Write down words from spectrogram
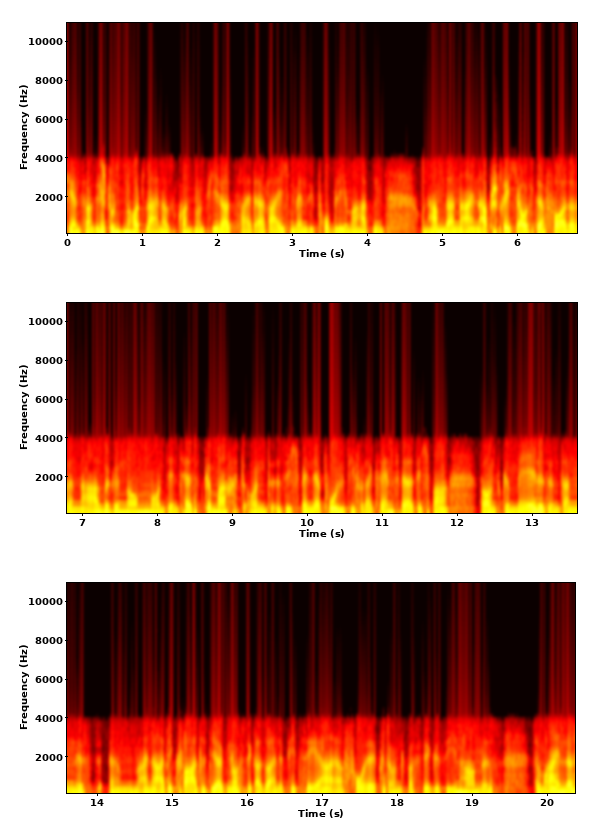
24-Stunden-Hotline, also konnten uns jederzeit erreichen, wenn sie Probleme hatten und haben dann einen Abstrich aus der vorderen Nase genommen und den Test gemacht und sich, wenn der positiv oder grenzwertig war, bei uns gemeldet und dann ist ähm, eine adäquate Diagnostik, also eine PCR erfolgt. Und was wir gesehen haben, ist zum einen, dass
